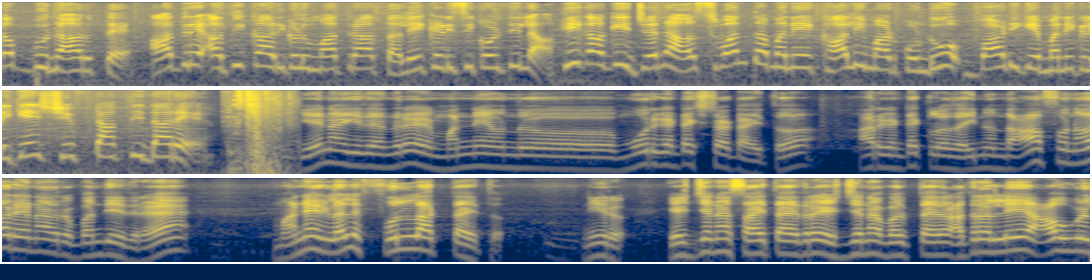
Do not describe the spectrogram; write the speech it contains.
ಗಬ್ಬು ನಾರುತ್ತೆ. ಆದ್ರೆ ಅಧಿಕಾರಿಗಳು ಮಾತ್ರ ತಲೆ ಕೆಡಿಸಿಕೊಳ್ತಿಲ್ಲ. ಹೀಗಾಗಿ ಜನ ಸ್ವಂತ ಮನೆ ಖಾಲಿ ಮಾಡಿಕೊಂಡು ಬಾಡಿಗೆ ಮನೆಗಳಿಗೆ ಶಿಫ್ಟ್ ಆಗ್ತಿದ್ದಾರೆ. ಏನಾಗಿದೆ ಅಂದ್ರೆ ಮೊನ್ನೆ ಒಂದು ಮೂರು ಗಂಟೆಗೆ ಸ್ಟಾರ್ಟ್ ಆಯಿತು. ಆರು ಗಂಟೆಗೆ ಕ್ಲೋಸ್ ಇನ್ನೊಂದು ಹಾಫ್ ಆನ್ ಅವರ್ ಏನಾದರೂ ಬಂದಿದ್ರೆ ಮನೆಗಳಲ್ಲಿ ಫುಲ್ ಆಗ್ತಾ ಇತ್ತು ನೀರು. ಎಷ್ಟು ಜನ ಸಾಯ್ತಾ ಇದ್ರೆ ಎಷ್ಟು ಜನ ಬದುಕ್ತಾ ಇದ್ರೆ ಅದರಲ್ಲಿ ಹಾವುಗಳು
